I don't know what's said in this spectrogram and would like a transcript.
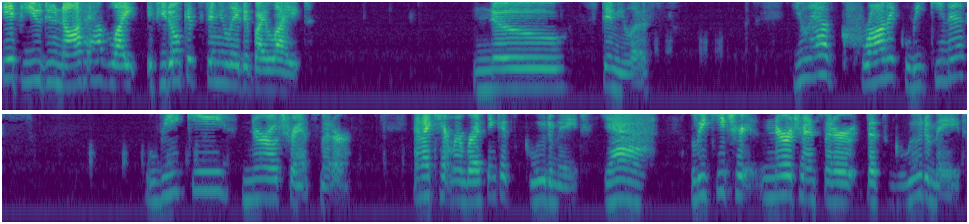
if you do not have light, if you don't get stimulated by light, no stimulus, you have chronic leakiness, leaky neurotransmitter. And I can't remember, I think it's glutamate. Yeah, leaky neurotransmitter that's glutamate.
